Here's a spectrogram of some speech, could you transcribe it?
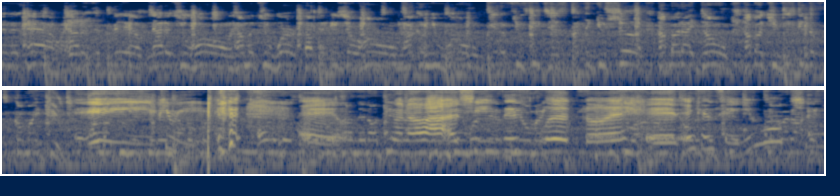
in this hell. How does it feel now that you home? How much you work? How big is your home? How come you won't get a few features? I think you should. How about I don't? How about you just get the fuck on my dick? Hey, period. hey, you know how I achieve this look? Go ahead and continue watching.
